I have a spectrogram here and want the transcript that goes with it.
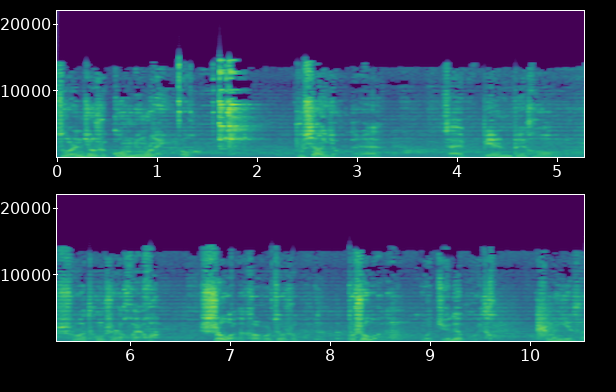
做人就是光明磊落。不像有的人，在别人背后说同事的坏话，是我的客户就是我的，不是我的我绝对不会偷。什么意思？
